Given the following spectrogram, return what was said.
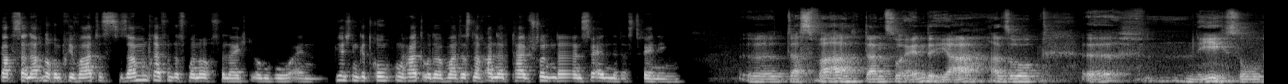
gab es danach noch ein privates Zusammentreffen, dass man noch vielleicht irgendwo ein Bierchen getrunken hat oder war das nach anderthalb Stunden dann zu Ende, das Training? Äh, das war dann zu Ende, ja. Also äh, nee, so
